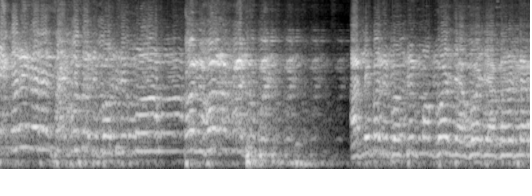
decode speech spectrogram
જા સાહેબ પબ્લિકમાં તને હોરા કાઢું પડી. આટલી બધી પબ્લિકમાં કોઈ જાગો જાગો એટલે.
